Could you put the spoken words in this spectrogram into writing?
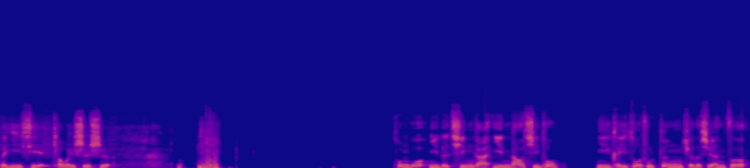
的一些成为事实。通过你的情感引导系统，你可以做出正确的选择。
